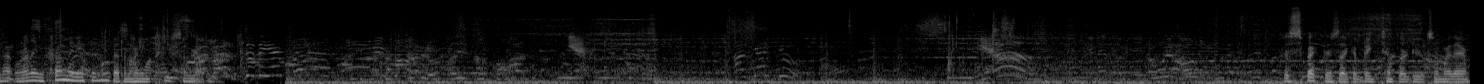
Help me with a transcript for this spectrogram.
not running from anything, but I'm running to somebody. I suspect there's like a big Templar dude somewhere there.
